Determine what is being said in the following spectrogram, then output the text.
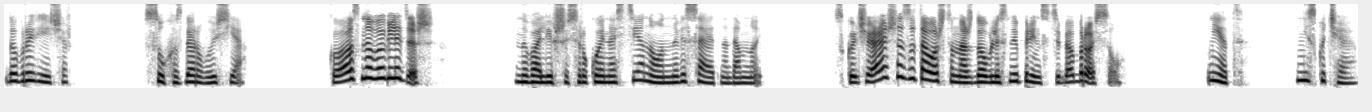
«Добрый вечер». Сухо здороваюсь я. «Классно выглядишь». Навалившись рукой на стену, он нависает надо мной. Скучаешь из-за того, что наш доблестный принц тебя бросил? Нет, не скучаю.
